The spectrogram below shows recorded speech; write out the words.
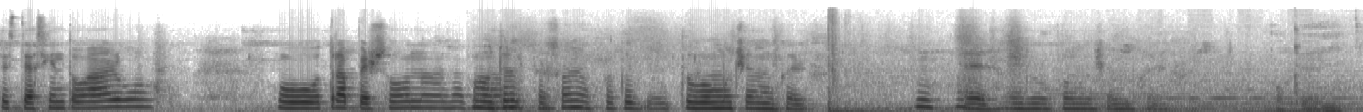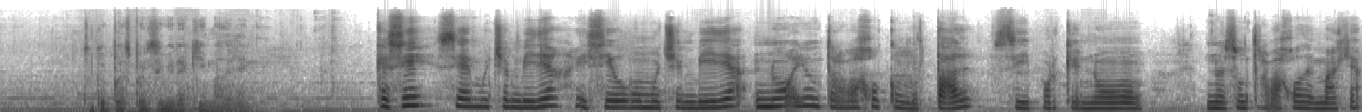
esté haciendo algo o otra persona. otras personas, porque tuvo muchas mujeres. Eh, con muchas mujeres. Ok. ¿Tú qué puedes percibir aquí, Madeleine? Que sí, sí hay mucha envidia y sí hubo mucha envidia. No hay un trabajo como tal, sí, porque no, no es un trabajo de magia.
